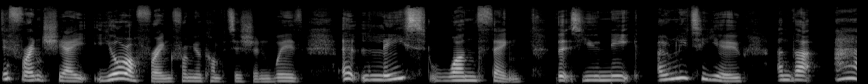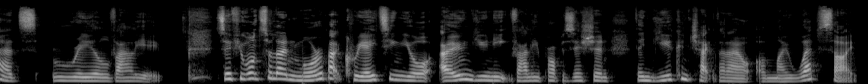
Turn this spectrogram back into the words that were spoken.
differentiate your offering from your competition with at least one thing that's unique only to you and that adds real value. So, if you want to learn more about creating your own unique value proposition, then you can check that out on my website.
